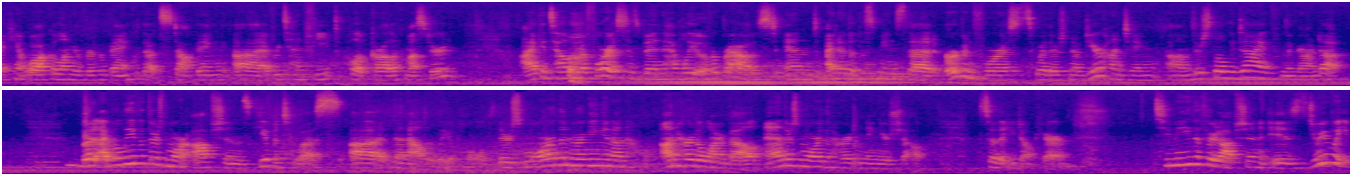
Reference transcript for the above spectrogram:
I can't walk along a riverbank without stopping uh, every 10 feet to pull up garlic mustard. I can tell when a forest has been heavily overbrowsed, and I know that this means that urban forests, where there's no deer hunting, um, they're slowly dying from the ground up. But I believe that there's more options given to us uh, than Aldo Leopold. There's more than ringing an un unheard alarm bell, and there's more than hardening your shell so that you don't care. To me, the third option is doing what you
